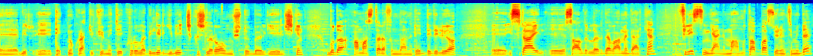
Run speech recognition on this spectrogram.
e, bir e, teknokrat hükümeti kurulabilir gibi çıkışları olmuştu bölgeye ilişkin. Bu da Hamas tarafından reddediliyor. E, İsrail e, saldırıları devam ederken Filistin yani Mahmut Abbas yönetimi de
